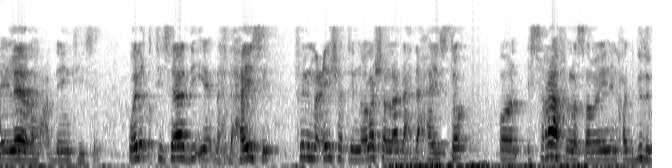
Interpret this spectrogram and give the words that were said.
ay leedahay caddayntiisa waliqtisaadi iyo dhexdhexaysi fi lmaciishati nolosha la dhexdhexaysto oon israaf la sameynin xadgudub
